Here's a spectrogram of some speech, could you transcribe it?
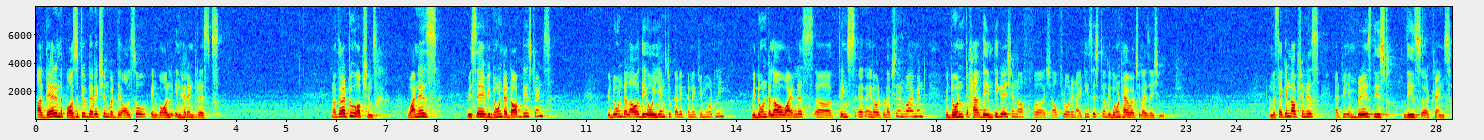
are there in the positive direction, but they also involve inherent risks. Now, there are two options. One is we say we don't adopt these trends. We don't allow the OEMs to connect, connect remotely. We don't allow wireless uh, things in, in, our production environment. We don't have the integration of uh, shop floor and IT systems. We don't have virtualization. And the second option is that we embrace these, these uh, trends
